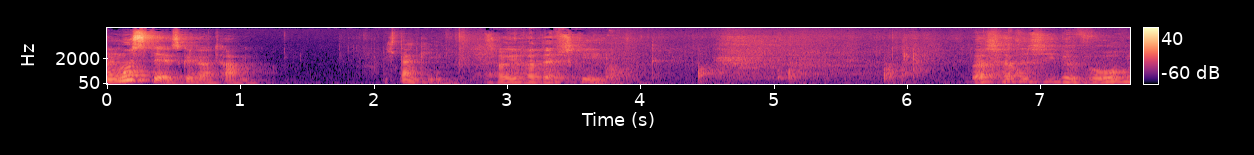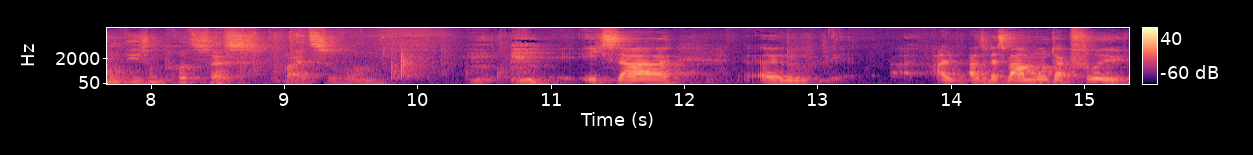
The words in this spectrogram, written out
musste es gehört haben. Ich danke Ihnen. Zeuge Radewski, was hatte Sie bewogen, diesem Prozess beizuwohnen? Ich sah, ähm, also das war am Montag früh,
